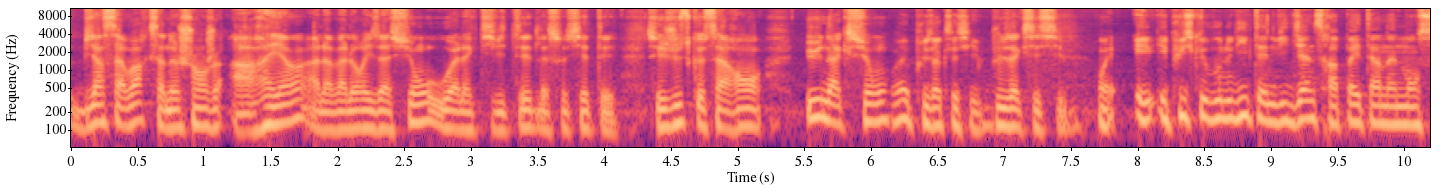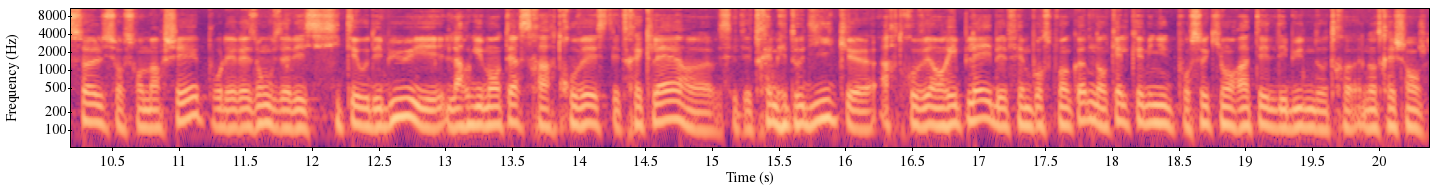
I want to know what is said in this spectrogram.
bien savoir que ça ne change à rien à la valorisation ou à l'activité de la société. C'est juste que ça rend une action plus accessible. Plus accessible. Ouais. Et, et, puisque vous nous dites Nvidia ne sera pas éternellement seul sur son marché, pour les raisons que vous avez citées au début, et l'argumentaire sera retrouvé, c'était très clair, euh, c'était très méthodique, euh, à retrouver en replay, bfmbourse.com dans quelques minutes pour ceux qui ont raté le début de notre, notre échange.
